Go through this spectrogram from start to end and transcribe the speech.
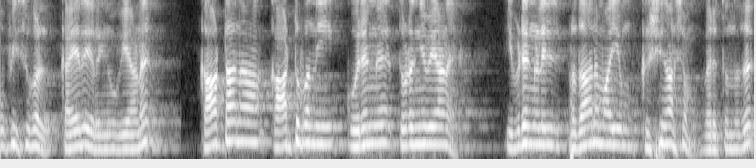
ഓഫീസുകൾ കയറിയിറങ്ങുകയാണ്. കാട്ടാന കാട്ടുപന്നി കുരങ്ങ് തുടങ്ങിയവയാണ് ഇവിടങ്ങളിൽ പ്രധാനമായും കൃഷിനാശം വരുത്തുന്നത്.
